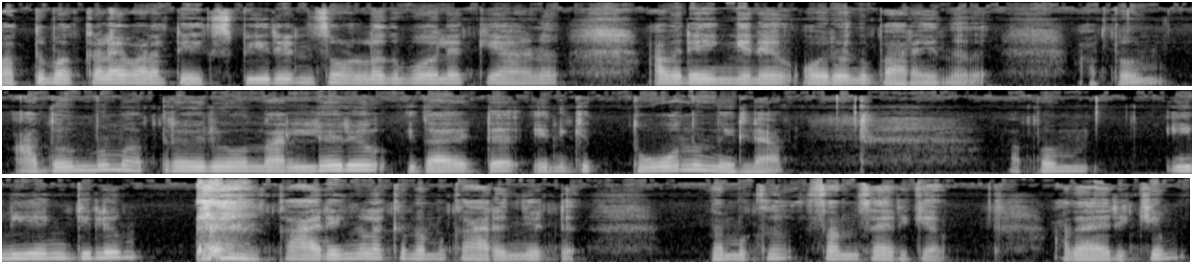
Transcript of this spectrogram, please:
പത്ത് മക്കളെ വളർത്തി എക്സ്പീരിയൻസ് ഉള്ളതുപോലെയൊക്കെയാണ് അവരെ ഇങ്ങനെ ഓരോന്ന് പറയുന്നത്. അപ്പം അതൊന്നും അത്ര ഒരു നല്ലൊരു ഇതായിട്ട് എനിക്ക് തോന്നുന്നില്ല. അപ്പം ഇനിയെങ്കിലും കാര്യങ്ങളൊക്കെ നമുക്ക് അറിഞ്ഞിട്ട് നമുക്ക് സംസാരിക്കാം. അതായിരിക്കും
